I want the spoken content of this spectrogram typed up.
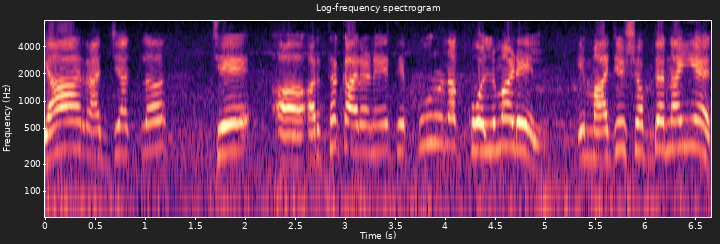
या राज्यातलं जे अर्थकारण आहे ते पूर्ण कोलमडेल. हे माझे शब्द नाही आहेत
